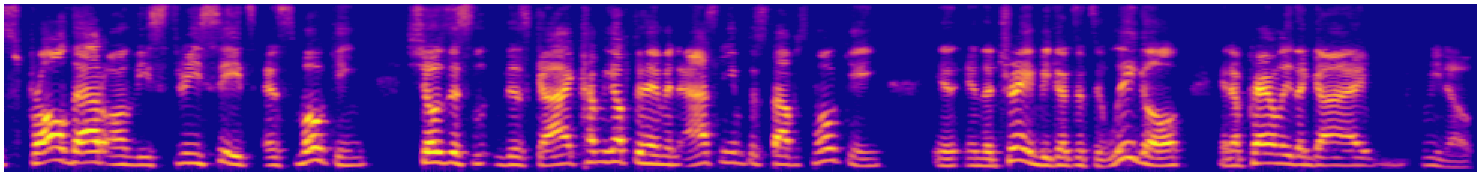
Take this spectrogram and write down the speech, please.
sprawled out on these three seats and smoking. Shows this this guy coming up to him and asking him to stop smoking in, in the train because it's illegal. And apparently the guy you know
